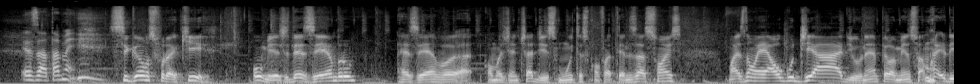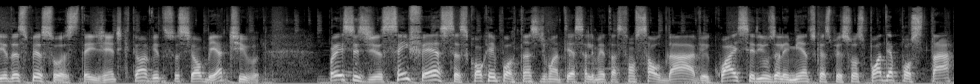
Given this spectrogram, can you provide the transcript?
Exatamente. Sigamos por aqui. O mês de dezembro reserva, como a gente já disse, muitas confraternizações, mas não é algo diário, né? Pelo menos a maioria das pessoas. Tem gente que tem uma vida social bem ativa. Para esses dias sem festas, qual é a importância de manter essa alimentação saudável? Quais seriam os elementos que as pessoas podem apostar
